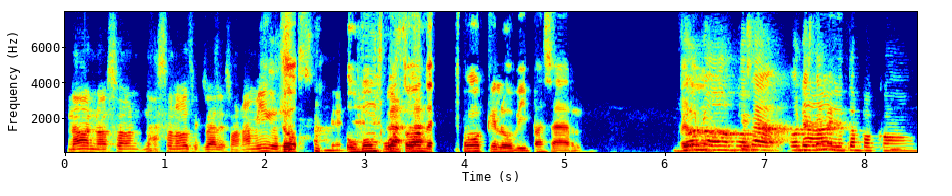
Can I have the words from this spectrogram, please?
no, no son, no son homosexuales, son amigos. Yo- Hubo un punto La- la- donde como que lo vi pasar. Yo no, o sea, No, honestamente, yo tampoco.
